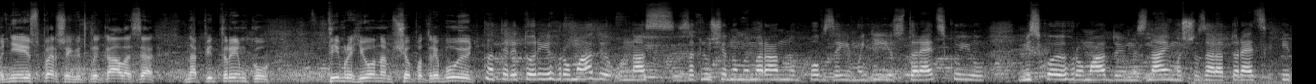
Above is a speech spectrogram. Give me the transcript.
однією з перших відкликалася на підтримку тим регіонам, що потребують. На території громади у нас заключено меморандум по взаємодії з турецькою міською громадою. Ми знаємо, що зараз Турецьк під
